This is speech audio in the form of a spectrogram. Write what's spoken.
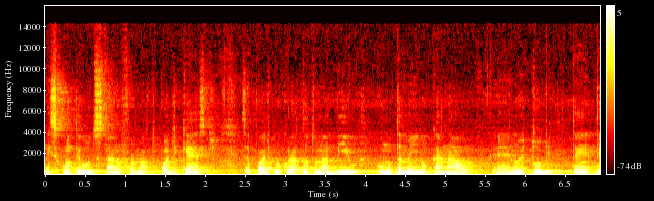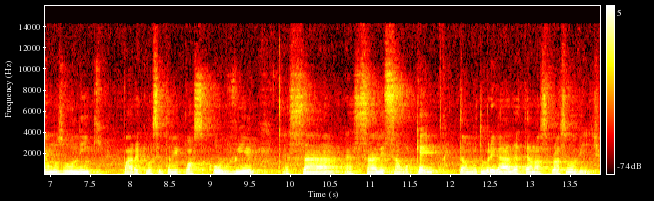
esse conteúdo está no formato podcast. Você pode procurar tanto na bio como também no canal é, no YouTube. Tem, temos o link para que você também possa ouvir essa, essa lição, ok? Então, muito obrigado e até o nosso próximo vídeo.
